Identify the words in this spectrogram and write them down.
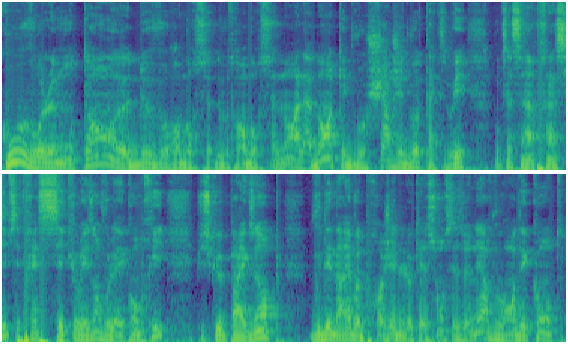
couvre le montant euh, de, votre remboursement à la banque et de vos charges et de vos taxes. Donc ça, c'est un principe, c'est très sécurisant, vous l'avez compris, puisque par exemple, vous démarrez votre projet de location saisonnière, vous vous rendez compte,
